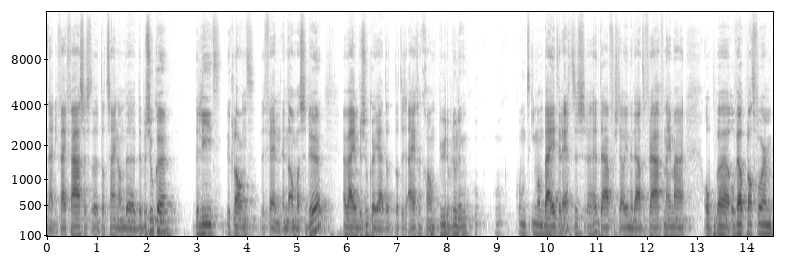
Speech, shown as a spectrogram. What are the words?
nou, die vijf fases, dat, dat zijn dan de, de bezoeker, de lead, de klant, de fan en de ambassadeur. Waarbij een bezoeker, ja, dat, dat is eigenlijk gewoon puur de bedoeling, hoe, hoe komt iemand bij je terecht? Dus eh, hè, daarvoor stel je inderdaad de vraag van, hé, maar op, eh, op welk platform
